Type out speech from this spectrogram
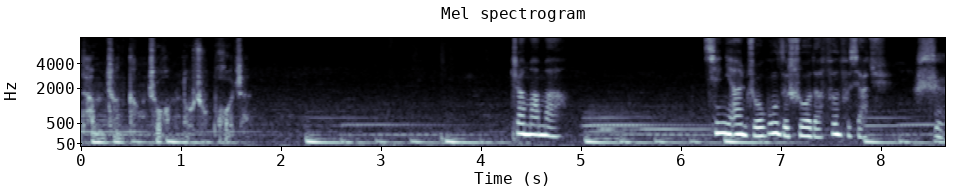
他们正等着我们露出破绽。张妈妈，请你按卓公子说的吩咐下去。是。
